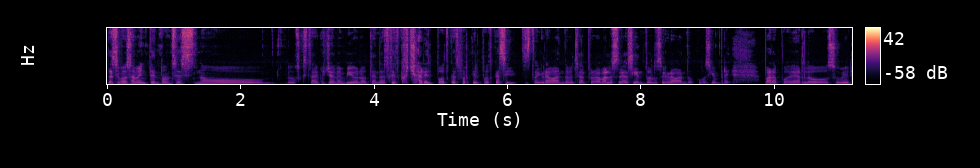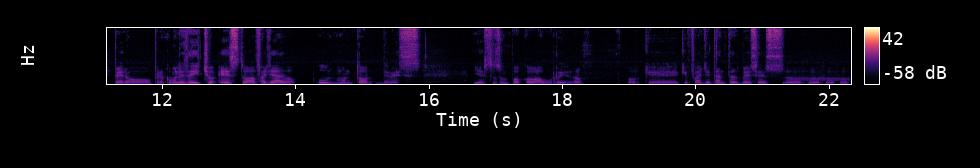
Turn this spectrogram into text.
Lastimosamente, entonces, no. Los que están escuchando en vivo, ¿no? Tendrás que escuchar el podcast porque el podcast sí estoy grabando. O sea, el programa lo estoy haciendo, lo estoy grabando, como siempre, para poderlo subir. Pero, pero como les he dicho, esto ha fallado un montón de veces. Y esto es un poco aburrido, ¿no? porque que falle tantas veces, oh, oh, oh,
